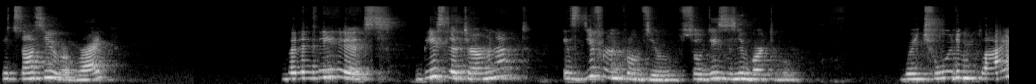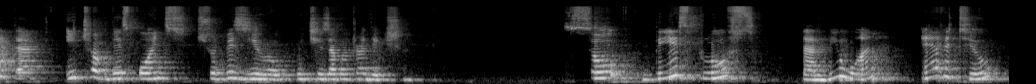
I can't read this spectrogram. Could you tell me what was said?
it's not zero, right? But the thing is, this determinant is different from zero, so this is invertible, which would imply that each of these points should be zero, which is a contradiction. So this proves that V1 and V2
